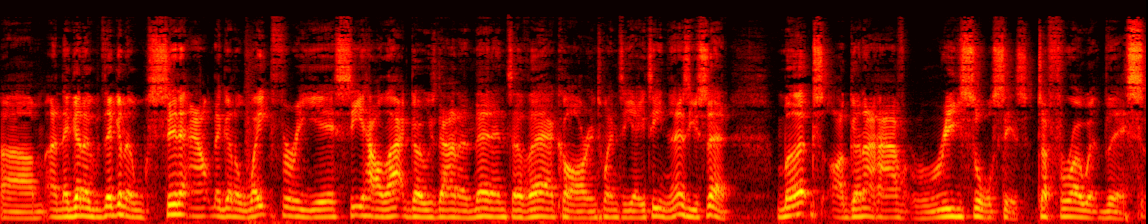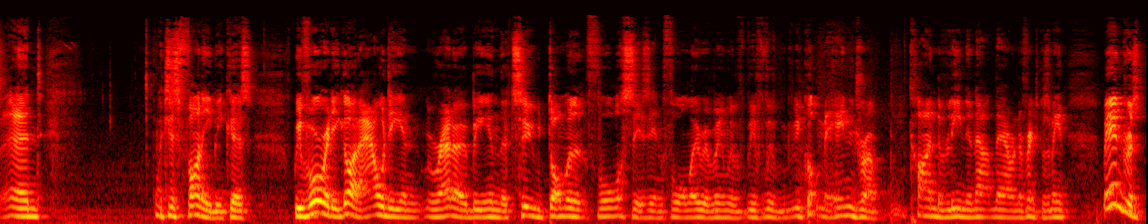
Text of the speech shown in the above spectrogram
Um, and they're gonna they're gonna sit it out. They're gonna wait for a year, see how that goes down, and then enter their car in 2018. And as you said, Mercs are gonna have resources to throw at this, and which is funny because we've already got Audi and Renault being the two dominant forces in Formula. I mean, we've, we've, we've got Mahindra kind of leaning out there on the fringe because I mean. Mahindra's,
